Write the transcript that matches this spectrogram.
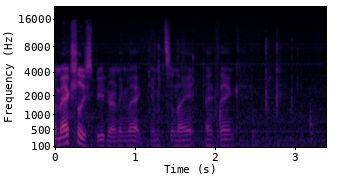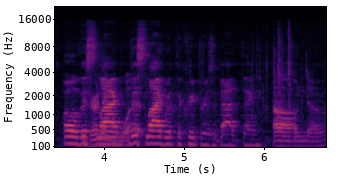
I'm actually speedrunning that game tonight. I think. Oh, this lag. what? This lag with the creeper is a bad thing. Oh no.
